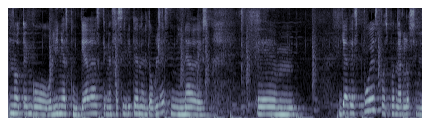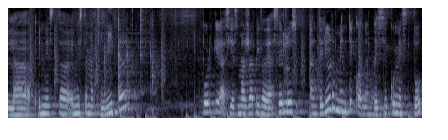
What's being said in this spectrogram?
No tengo líneas punteadas que me faciliten el doblez ni nada de eso. Em, ya después pues ponerlos en esta maquinita porque así es más rápido de hacerlos. Anteriormente cuando empecé con esto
